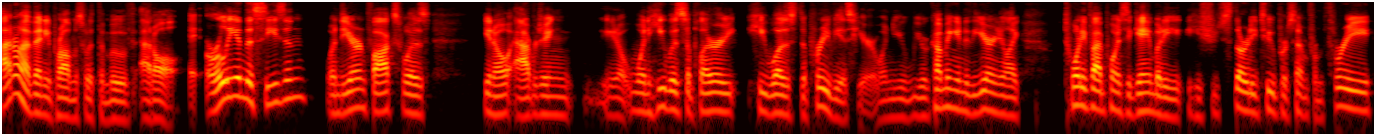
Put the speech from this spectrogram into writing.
I don't have any problems with the move at all. Early in the season, when De'Aaron Fox was, you know, averaging, you know, when he was the player he was the previous year, when you you're coming into the year and you're like 25 points a game, but he he shoots 32% from three.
